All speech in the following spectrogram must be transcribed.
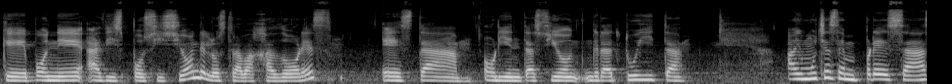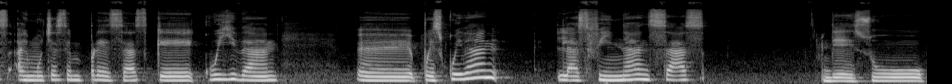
que pone a disposición de los trabajadores esta orientación gratuita. Hay muchas empresas, hay muchas empresas que cuidan, eh, pues cuidan las finanzas de su,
